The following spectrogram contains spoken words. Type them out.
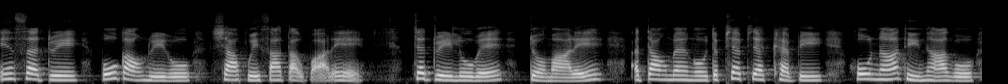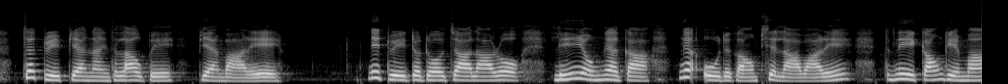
အင်းဆက်တွေပိုးကောင်တွေကို ရှာဖွေစားတောက်ပါတယ်။ကြက်တွေလိုပဲတော်ပါတယ်အတောင်ပံကိုတစ်ဖြက်ဖြက်ခတ်ပြီးဟိုနားဒီနားကိုကြက်တွေပြန်နိုင်သလောက်ပဲပြန်ပါတယ် နှစ်တွေတော်တော်ကြာလာတော့လင်းယုံငှက်ကငှက်အိုတကောင်ဖြစ်လာပါတယ်။ဒီနေ့ကောင်းကင်မှာ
